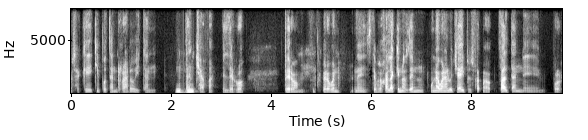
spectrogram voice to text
o sea, qué equipo tan raro y tan, tan chafa el de Raw. Pero, pero bueno, este, pues, ojalá que nos den una buena lucha y pues fa- faltan eh, por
